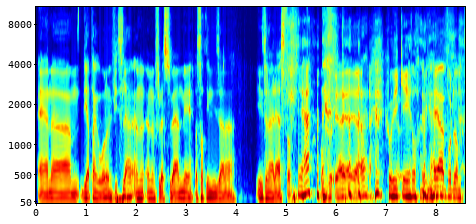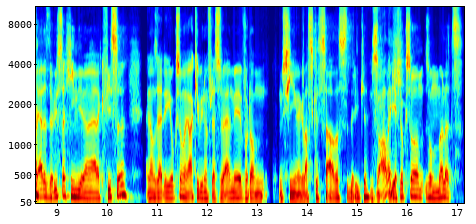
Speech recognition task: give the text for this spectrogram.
En ehm, die had dan gewoon een fietslijn en, en een fles wijn mee. Dat zat in zijn, eh, in zijn rijstad. Ja, ja, ja, ja. goeie kerel. Ja, ja, voor dan tijdens de rustdag ging hij dan eigenlijk vissen. En dan zei hij ook zo van, ja, ik heb hier een fles wijn mee voor dan misschien een glasje s'avonds te drinken. Zalig. En die heeft ook zo'n zo'n mullet.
